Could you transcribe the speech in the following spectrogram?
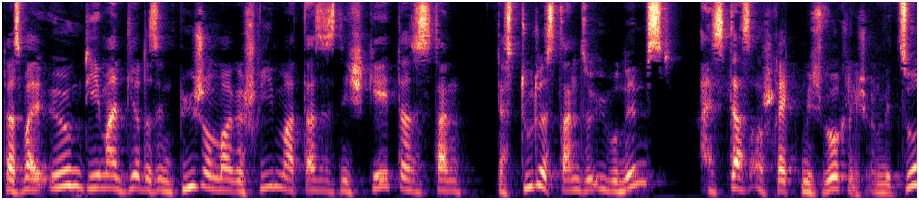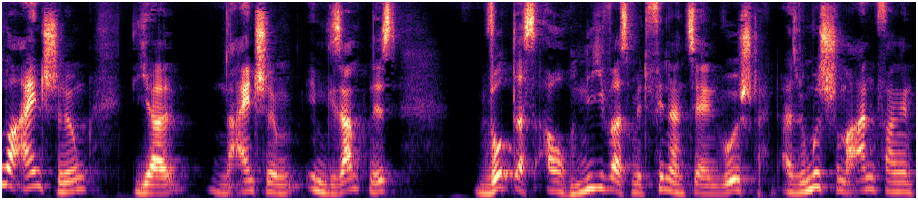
dass weil irgendjemand dir das in Büchern mal geschrieben hat, dass es nicht geht, dass es dann, dass du das dann so übernimmst. Also das erschreckt mich wirklich. Und mit so einer Einstellung, die ja eine Einstellung im Gesamten ist, wird das auch nie was mit finanziellen Wohlstand. Also du musst schon mal anfangen,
